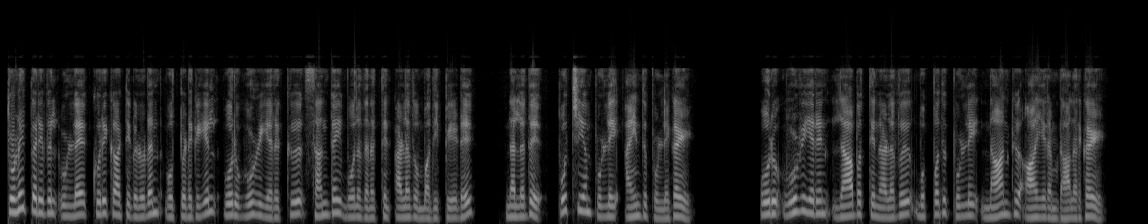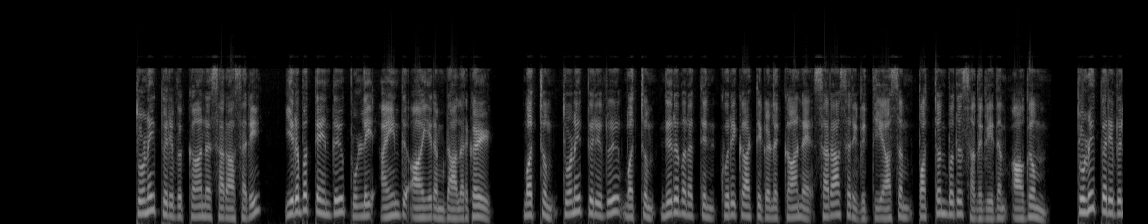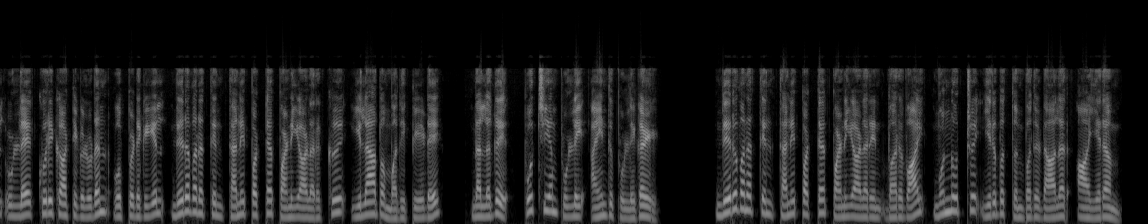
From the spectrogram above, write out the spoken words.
துணைப்பிரிவில் உள்ள குறிகாட்டிகளுடன் ஒப்பிடுகையில் ஒரு ஊழியருக்கு சந்தை மூலதனத்தின் அளவு மதிப்பீடு நல்லது பூஜ்ஜியம் புள்ளி ஐந்து புள்ளிகள். ஒரு ஊழியரின் லாபத்தின் அளவு முப்பது புள்ளி நான்கு ஆயிரம் டாலர்கள். துணைப்பிரிவுக்கான சராசரி இருபத்தைந்து புள்ளி ஐந்து ஆயிரம் டாலர்கள். மற்றும் துணைப்பிரிவு மற்றும் நிறுவனத்தின் குறிகாட்டிகளுக்கான சராசரி வித்தியாசம் பத்தொன்பது சதவீதம் ஆகும். துணைப்பிரிவில் உள்ள குறிகாட்டிகளுடன் ஒப்பிடுகையில் நிறுவனத்தின் தனிப்பட்ட பணியாளருக்கு இலாப மதிப்பீடு நல்லது பூஜ்ஜியம் புள்ளி ஐந்து புள்ளிகள். நிறுவனத்தின் தனிப்பட்ட பணியாளரின் வருவாய் முன்னூற்று இருபத்தொன்பது டாலர் ஆயிரம்.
